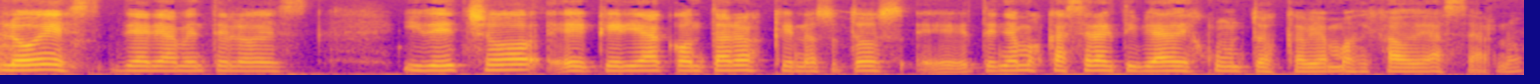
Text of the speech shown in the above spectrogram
lo es, diariamente lo es. Y de hecho, eh, quería contaros que nosotros eh, teníamos que hacer actividades juntos que habíamos dejado de hacer, ¿no?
